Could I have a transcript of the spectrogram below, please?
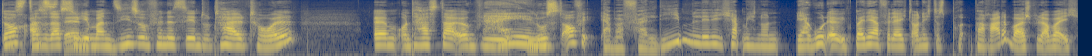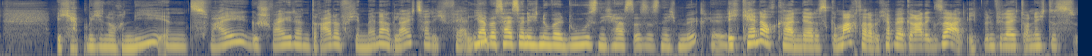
Doch, Was ist also dass denn? du jemanden siehst und findest den total toll. Ähm, und hast da irgendwie Nein. Lust auf. Aber verlieben, Lilly, ich habe mich noch. Ja, gut, ich bin ja vielleicht auch nicht das Paradebeispiel, aber ich, ich habe mich noch nie in zwei, geschweige denn drei oder vier Männer gleichzeitig verliebt. Ja, aber es heißt ja nicht nur, weil du es nicht hast, ist es nicht möglich. ich kenne auch keinen, der das gemacht hat, aber ich habe ja gerade gesagt, ich bin vielleicht auch nicht das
